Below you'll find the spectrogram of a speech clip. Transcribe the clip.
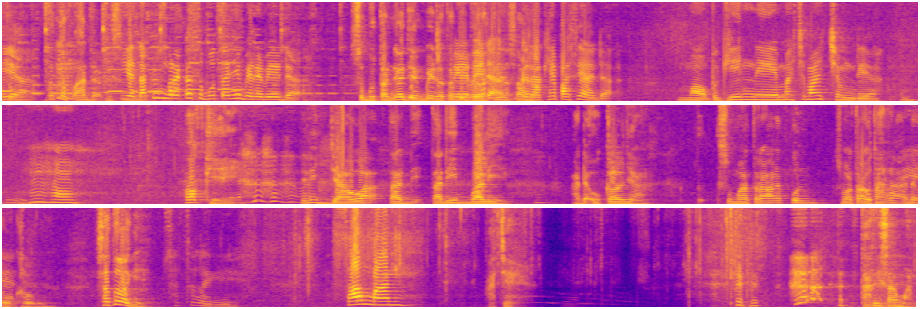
itu. Iya. Tetap ada di sini. Iya, tapi mereka sebutannya beda-beda. Sebutannya aja yang beda, tapi Beda-beda. geraknya sama. Geraknya pasti ada. Mau begini, macem-macem dia. Mhm. Oke. Jadi Jawa tadi tadi Bali ada ukelnya. Sumatera pun Sumatera Utara ada Iya. ukelnya. Satu lagi Satu lagi. Saman. Aceh. Tari Saman.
